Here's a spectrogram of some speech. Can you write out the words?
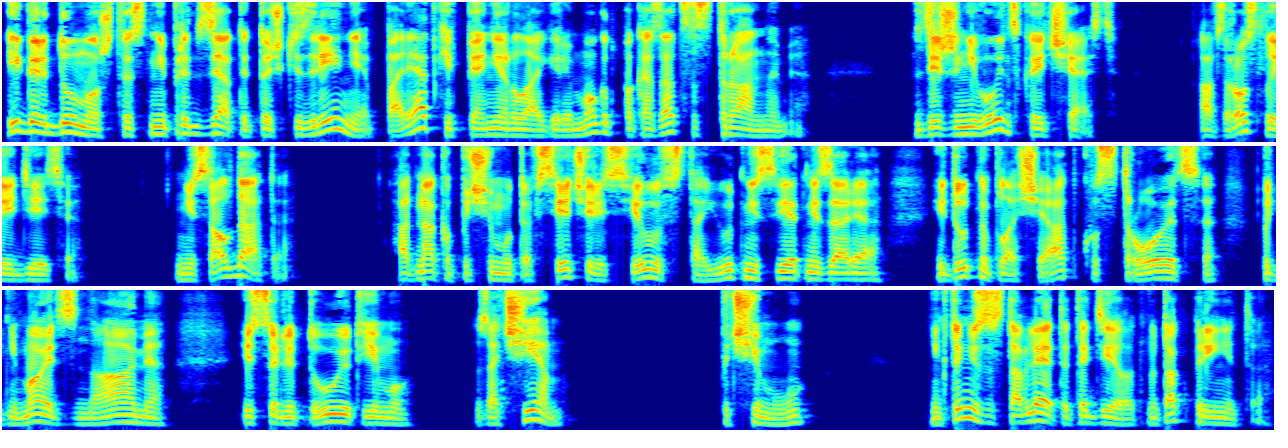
Игорь думал, что с непредвзятой точки зрения порядки в пионерлагере могут показаться странными. Здесь же не воинская часть а взрослые дети. Не солдаты. Однако почему-то все через силу встают ни свет ни заря, идут на площадку, строятся, поднимают знамя и салютуют ему. Зачем? Почему? Никто не заставляет это делать, но так принято.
